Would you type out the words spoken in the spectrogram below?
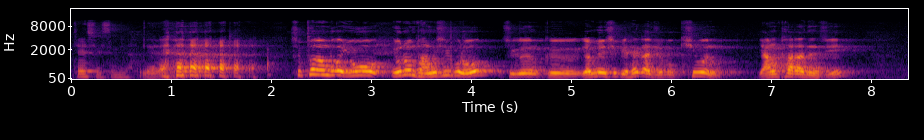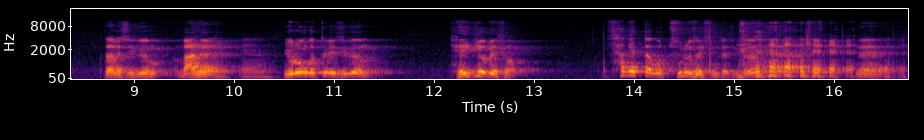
될 수 있습니다. 네. 슈퍼농부가 요 요런 방식으로 지금 그 연면 시비 해가지고 키운 양파라든지 그다음에 지금 마늘 예. 요런 것들이 지금 대기업에서 사겠다고 줄을 서 있습니다 지금. 네.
